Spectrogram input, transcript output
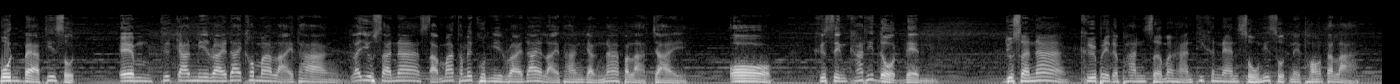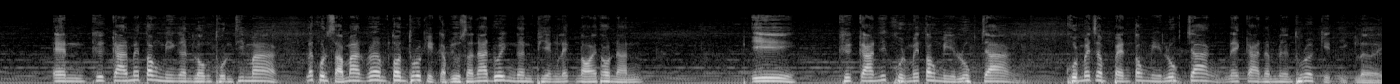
บูรณ์แบบที่สุด M คือการมีรายได้เข้ามาหลายทาง และยูซาน่าสามารถทำให้คุณมีรายได้หลายทางอย่างน่าประหลาดใจ O คือสินค้าที่โดดเด่นยูซาน่าคือผลิตภัณฑ์เสริมอาหารที่คะแนนสูงที่สุดในท้องตลาด N คือการไม่ต้องมีเงินลงทุนที่มาก และคุณสามารถเริ่มต้นธุรกิจกับยูซาน่าด้วยเงินเพียงเล็กน้อยเท่านั้น E คือการที่คุณไม่ต้องมีลูกจ้าง คุณไม่จำเป็นต้องมีลูกจ้างในการดำเนินธุรกิจอีกเลย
